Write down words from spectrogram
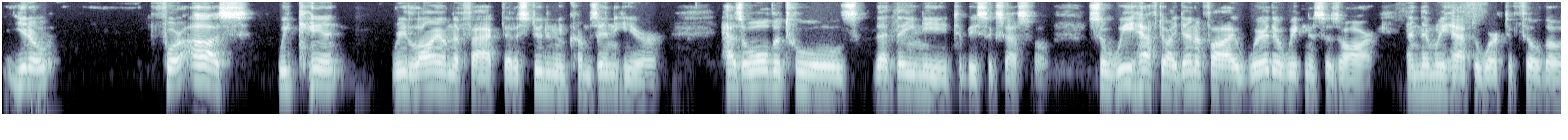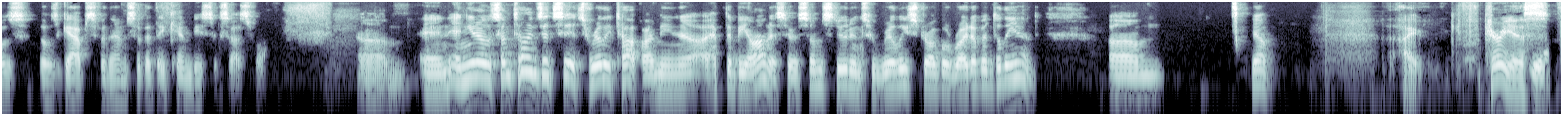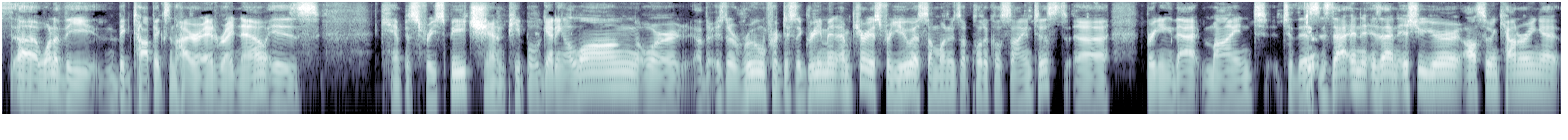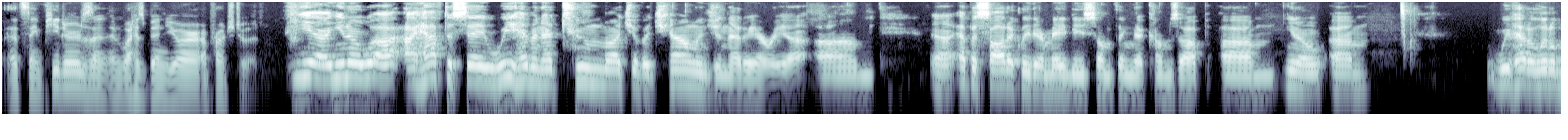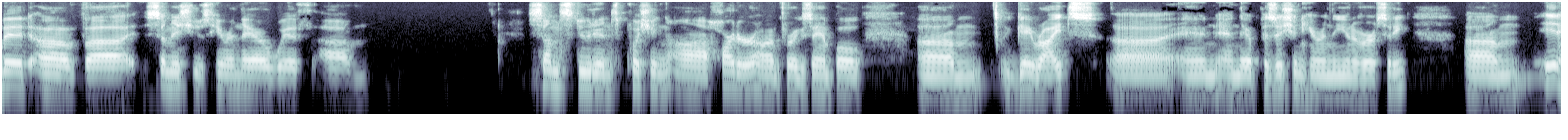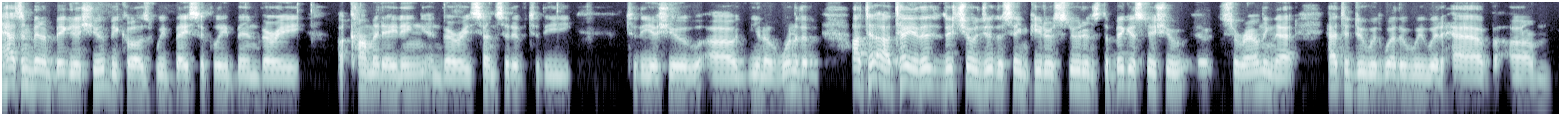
you know for us we can't rely on the fact that a student who comes in here has all the tools that they need to be successful. So we have to identify where their weaknesses are, and then we have to work to fill those those gaps for them so that they can be successful. Um, and and you know sometimes it's it's really tough. I mean, I have to be honest. There are some students who really struggle right up until the end. Um, yeah. I curious. Yeah. Uh, one of the big topics in higher ed right now is campus free speech and people getting along, or there, is there room for disagreement? I'm curious for you, as someone who's a political scientist, uh, bringing that mind to this. Is that an, is that an issue you're also encountering at, at St. Peter's, and, and what has been your approach to it? Yeah, you know, uh, I have to say we haven't had too much of a challenge in that area. Um, uh, episodically there may be something that comes up. Um, you know, um, we've had a little bit of uh, some issues here and there with um, some students pushing uh, harder on, for example, um, gay rights uh, and and their position here in the university. Um, it hasn't been a big issue because we've basically been very accommodating and very sensitive to the to the issue. Uh, you know, one of the, I'll, t- I'll tell you, this, this shows you the St. Peter's students. The biggest issue uh, surrounding that had to do with whether we would have, um,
